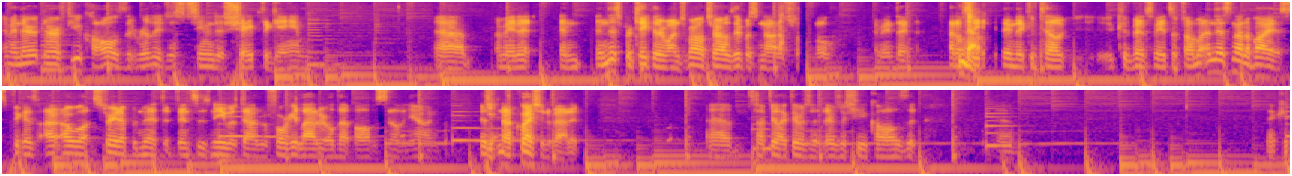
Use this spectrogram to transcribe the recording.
I mean there there are a few calls that really just seem to shape the game. Uh, I mean, it, and in this particular one, Jamaal Charles, it was not a fumble. I mean, they, I don't No. see anything that could tell convince me it's a fumble, and that's not a bias because I, I will straight up admit that Vince's knee was down before he lateraled that ball to Selvin Young. There's Yeah. no question about it. Um, so I feel like there was a, there was a few calls that um, that could,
